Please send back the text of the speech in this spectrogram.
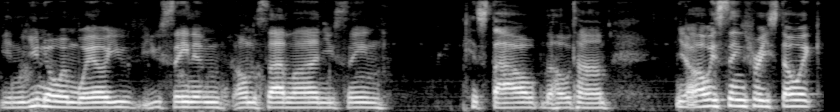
And you know him well. You've you've seen him on the sideline. You've seen his style the whole time. You know, always seems pretty stoic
